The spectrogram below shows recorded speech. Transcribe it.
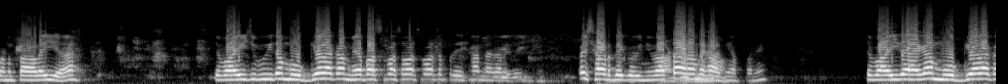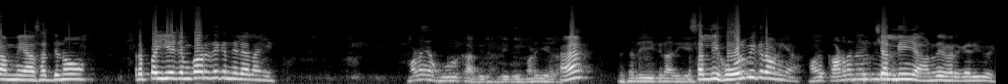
45 ਹੀ ਆ। ਚਵਾਈ ਚਬੂਈ ਦਾ ਮੋਗੇ ਵਾਲਾ ਕੰਮ ਆ ਬਸ ਬਸ ਬਸ ਬਸ ਪਰੇਸ਼ਾਨ ਨਾ ਕਰ। ਓਏ ਛੱਡ ਦੇ ਕੋਈ ਨਹੀਂ ਵਾ ਧਾਰਾਂ ਦਿਖਾਤੀਆਂ ਆਪਾਂ ਨੇ। ਚਵਾਈ ਦਾ ਹੈਗਾ ਮੋਗੇ ਵਾਲਾ ਕੰਮ ਆ ਸੱਜਣੋ। ਰੁਪਈਏ ਚਮਕੌਰ ਇਹਦੇ ਕਿੰਨੇ ਲੈ ਲਾਂਗੇ? ਮਾੜਾ ਜਿਹਾ ਹੋਰ ਕਰ ਦੀ ਥੱਲੀ ਬਈ ਮਾੜੀ ਯਾਰ। ਹੈ? ਤਸੱਲੀ ਕਰਾ ਦਈਏ। ਤਸੱਲੀ ਹੋਰ ਵੀ ਕਰਾਉਣੀ ਆ। ਹਾਂ ਕੱਢ ਦਿੰਦੇ ਵੀ। ਚੱਲੀ ਜਾਣਦੇ ਫਿਰ ਕਰੀ ਓਏ।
